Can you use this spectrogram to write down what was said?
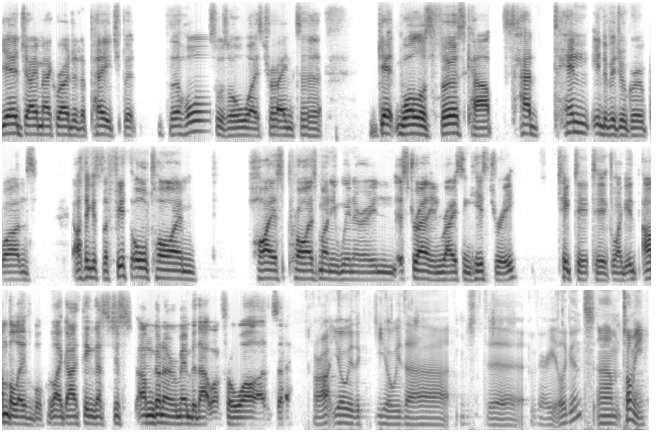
yeah, J Mac rode at a peach, but the horse was always trained to get Waller's first cup, had 10 individual group ones. I think it's the fifth all time highest prize money winner in Australian racing history. Tick, tick, tick. Like, it, unbelievable. Like, I think that's just, I'm going to remember that one for a while, I'd say. All right, you're with you're with uh, Mr. Verry Elegant. Um, Tommy,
